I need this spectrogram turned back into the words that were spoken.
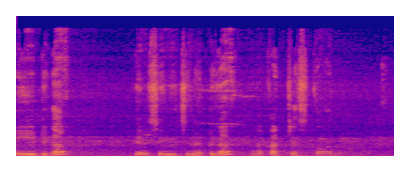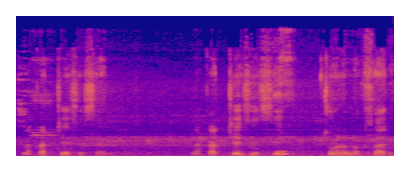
నీట్గా ఫినిషింగ్ ఇచ్చినట్టుగా ఇలా కట్ చేసుకోవాలి. ఇలా కట్ చేసేసాను. ఇలా కట్ చేసేసి చూడండి ఒకసారి.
